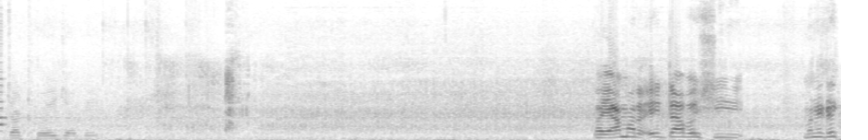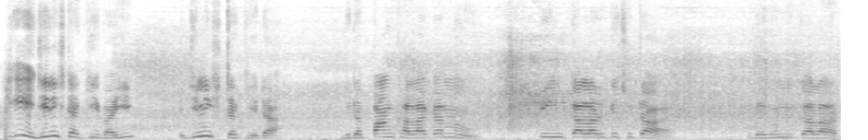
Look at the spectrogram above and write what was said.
স্টার্ট হয়ে যাবে। ভাই আমার এটা বেশি মানে এটা কি জিনিসটা কি ভাই? এই জিনিসটা কি এটা? দুটা পাংখা লাগানো পিঙ্ক কালার কিছুটা, বেগুনি কালার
